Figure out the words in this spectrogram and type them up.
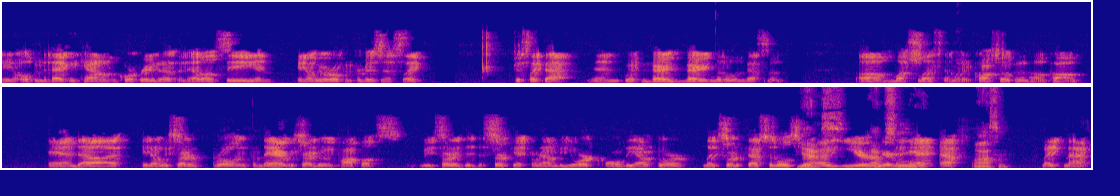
you know, opened a bank account, incorporated a, an LLC, and you know, we were open for business, like just like that, and with very very little investment, um, much less than what it cost to open in Hong Kong. And uh, you know, we started rolling from there. We started doing pop ups. We sort of did the circuit around New York, all the outdoor like sort of festivals for Yes, about a year, year and a half Awesome. Like Matt,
